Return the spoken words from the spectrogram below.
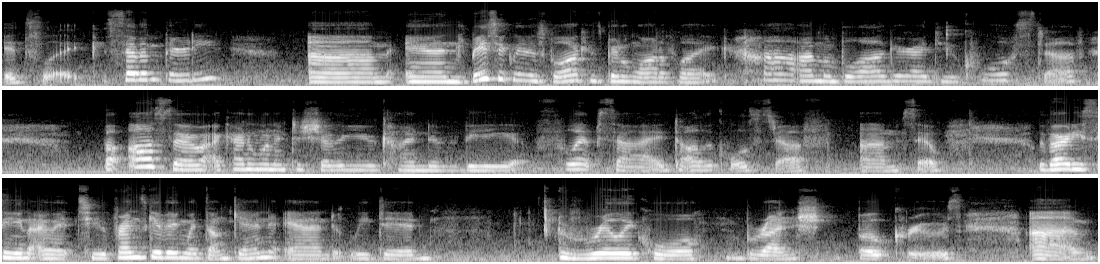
it's like 7.30. Um, and basically this vlog has been a lot of like, I'm a blogger, I do cool stuff. But also, I kind of wanted to show you kind of the flip side to all the cool stuff. Um, so, we've already seen I went to Friendsgiving with Dunkin' and we did a really cool brunch boat cruise. Um,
